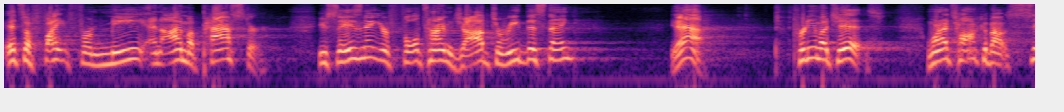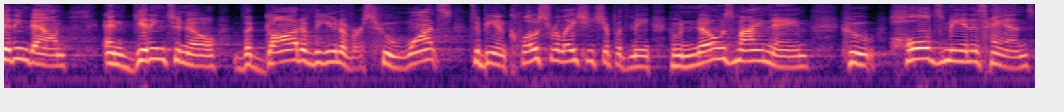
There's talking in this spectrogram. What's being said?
It's a fight for me, and I'm a pastor. You say, Isn't it your full time job to read this thing? Yeah, pretty much is. When I talk about sitting down and getting to know the God of the universe who wants to be in close relationship with me, who knows my name, who holds me in his hands,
